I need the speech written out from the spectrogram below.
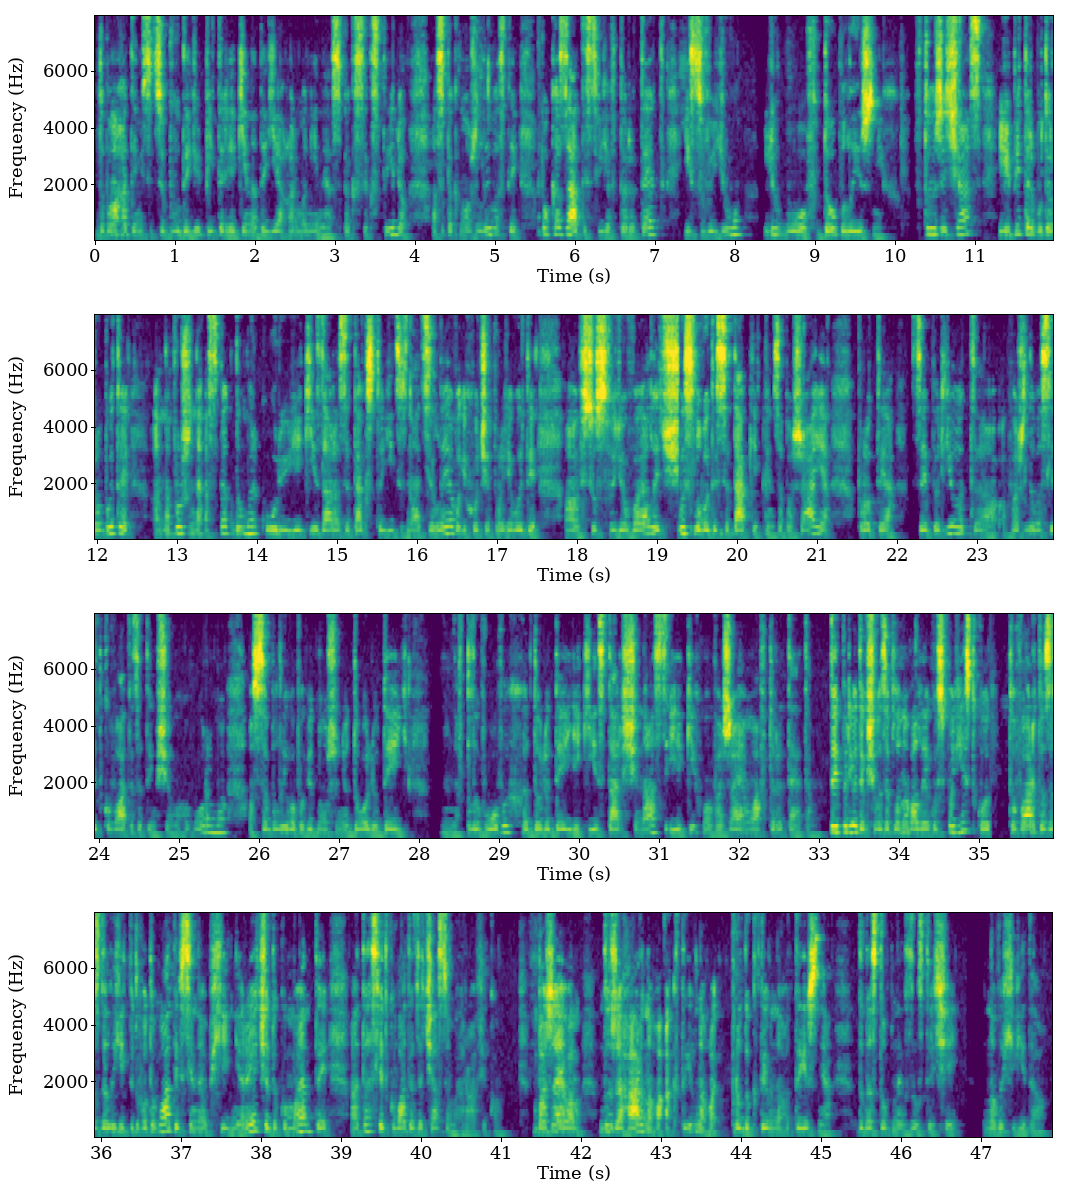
Допомагати місяцю буде Юпітер, який надає гармонійний аспект секстилю, аспект можливостей показати свій авторитет і свою любов до ближніх. В той же час Юпітер буде робити напружений аспект до Меркурію, який зараз і так стоїть в знаці Лев і хоче проявити всю свою велич, висловитися так, як він забажає. Проте в цей період важливо слідкувати за тим, що ми говоримо, особливо по відношенню до людей впливових, до людей, які старші нас і яких ми вважаємо авторитетами. Цей період, якщо ви запланували якусь поїздку, то варто заздалегідь підготувати всі необхідні речі, документи та слідкувати за часом і графіком. Бажаю вам дуже гарного, активного, продуктивного тижня. До наступних зустрічей в нових відео.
